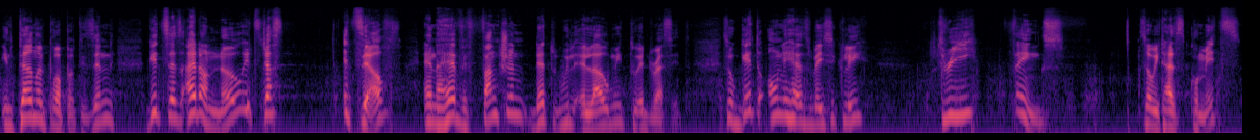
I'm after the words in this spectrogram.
internal properties. And Git says, I don't know, it's just itself, and I have a function that will allow me to address it. So Git only has basically three things. So it has commits,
